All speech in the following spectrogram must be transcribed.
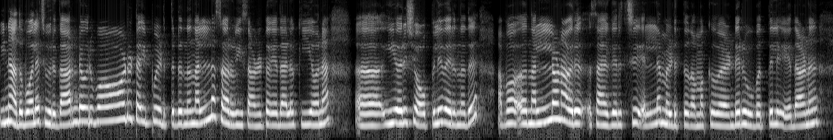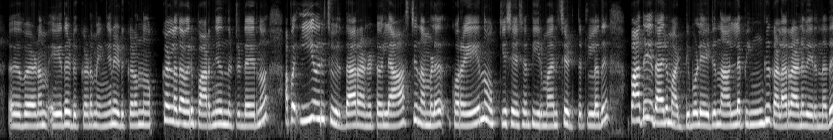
പിന്നെ അതുപോലെ ചുരിദാറിന്റെ ഒരുപാട് ടൈപ്പ് എടുത്തിട്ടുണ്ട്. നല്ല സർവീസാണ് കേട്ടോ ഏതായാലും കിയോന ഈ ഒരു ഷോപ്പിൽ വരുന്നത്. അപ്പോൾ നല്ലോണം അവർ സഹകരിച്ച് എല്ലാം എടുത്ത് നമുക്ക് വേണ്ട രൂപത്തിൽ ഏതാണ് വേണം ഏതെടുക്കണം എങ്ങനെ എടുക്കണം എന്നൊക്കെ ഉള്ളത് അവർ പറഞ്ഞു തന്നിട്ടുണ്ടായിരുന്നു. അപ്പോൾ ഈ ഒരു ചുരിദാറാണ് കേട്ടോ ലാസ്റ്റ് നമ്മൾ കുറേ നോക്കിയ ശേഷം തീരുമാനിച്ചെടുത്തിട്ടുള്ളത് അപ്പോൾ അത് ഏതായാലും അടിപൊളിയായിട്ട് നല്ല പിങ്ക് കളറാണ് വരുന്നത്.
